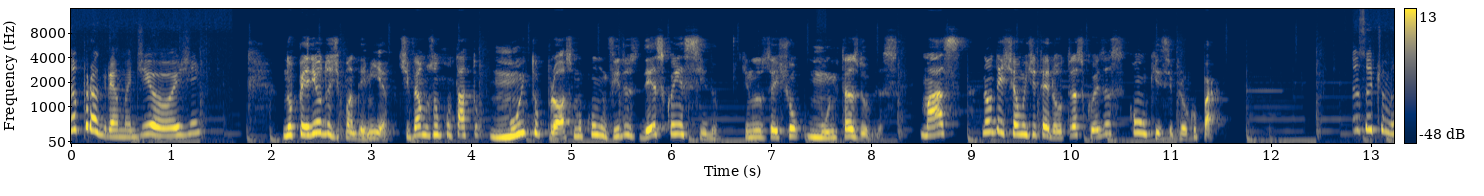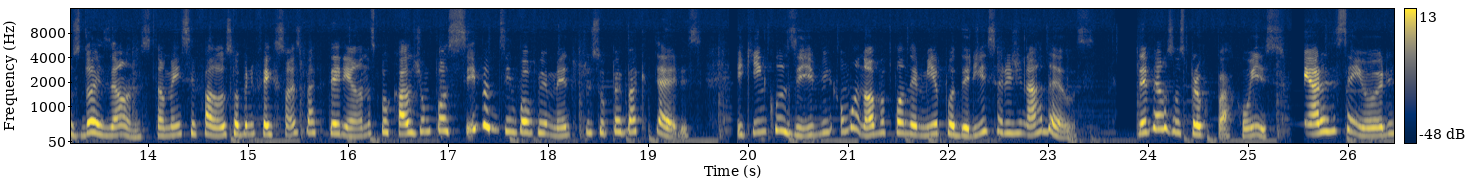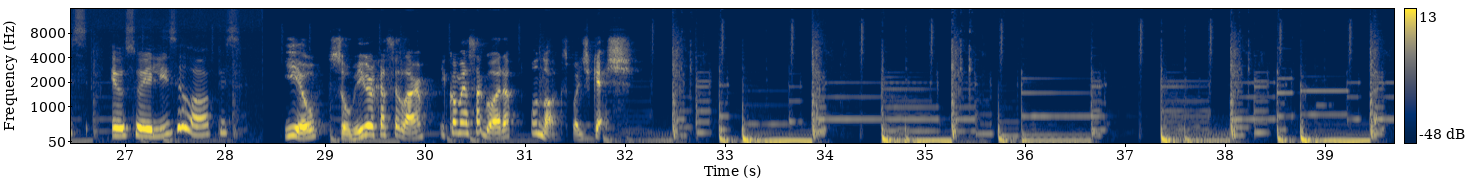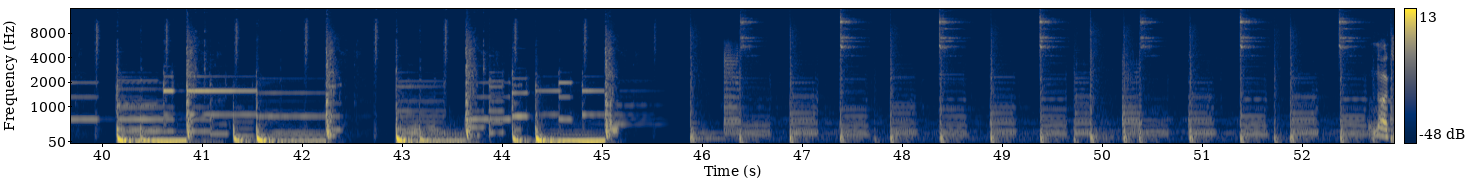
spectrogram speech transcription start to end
No programa de hoje, no período de pandemia, tivemos um contato muito próximo com um vírus desconhecido, que nos deixou muitas dúvidas, mas não deixamos de ter outras coisas com o que se preocupar. Nos últimos dois anos, também se falou sobre infecções bacterianas por causa de um possível desenvolvimento de superbactérias, e que, inclusive, uma nova pandemia poderia se originar delas. Devemos nos preocupar com isso? Senhoras e senhores, eu sou Elise Lopes. E eu sou Igor Castelar, e começa agora o Nox Podcast.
